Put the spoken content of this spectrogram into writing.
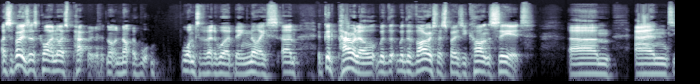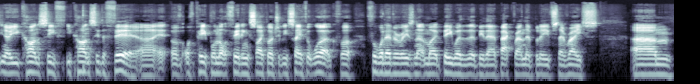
I suppose that's quite a nice, pa- not not want of a better word, being nice. Um, a good parallel with the, with the virus, I suppose. You can't see it. Um, and you know you can't see you can't see the fear uh, of, of people not feeling psychologically safe at work for for whatever reason that might be, whether it be their background, their beliefs, their race. Um,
